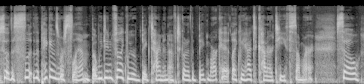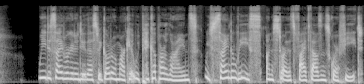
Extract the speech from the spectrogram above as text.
So the sl- the pickings were slim, but we didn't feel like we were big time enough to go to the big market. Like we had to cut our teeth somewhere. So we decide we're going to do this. We go to a market, we pick up our lines. We've signed a lease on a store that's 5,000 square feet.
